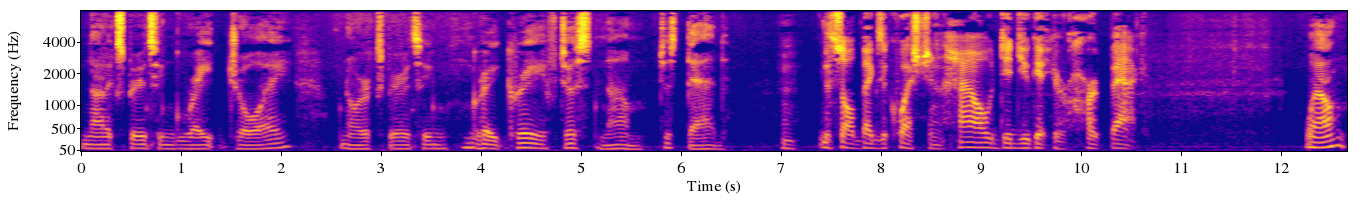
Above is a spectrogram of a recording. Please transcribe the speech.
not experiencing great joy nor experiencing great grief, just numb, just dead. This all begs a question. How did you get your heart back? Well,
